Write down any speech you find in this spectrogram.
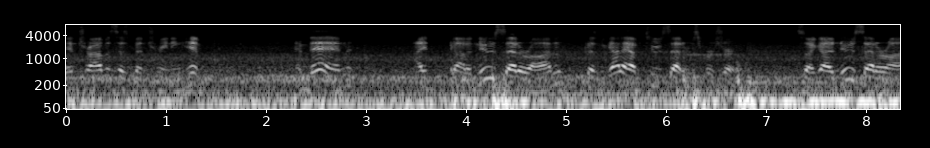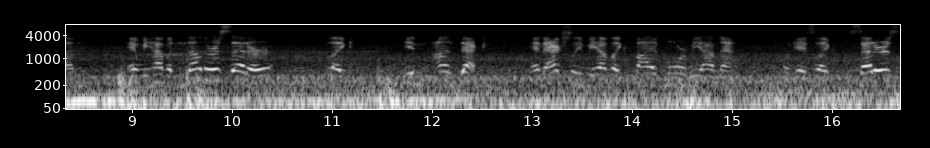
and Travis has been training him. And then I got a new setter on because we got to have two setters for sure. So I got a new setter on, and we have another setter like in on deck. And actually, we have like five more beyond that. Okay, so like setters,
